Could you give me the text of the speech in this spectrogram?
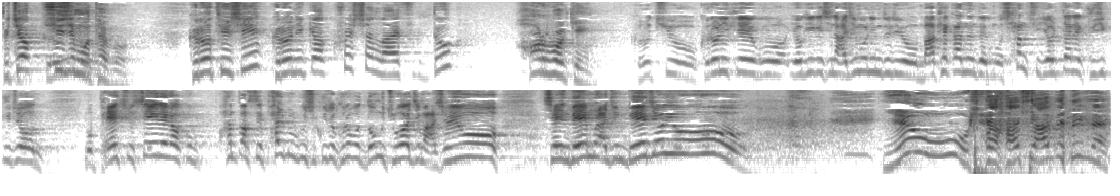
그렇죠? 쉬지 못하고. 그렇듯이 그러니까 Christian life도 hardworking. 그렇지요. 그러니까 그 여기 계신 아주머님들이요. 마켓 갔는데 뭐 상추 10단에 99전, 뭐 배추 세일해갖고 한 박스에 8불 99전 그런 거 너무 좋아하지 마셔요. 제 매물 아주 매져요. Yeah, I, I believe that.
